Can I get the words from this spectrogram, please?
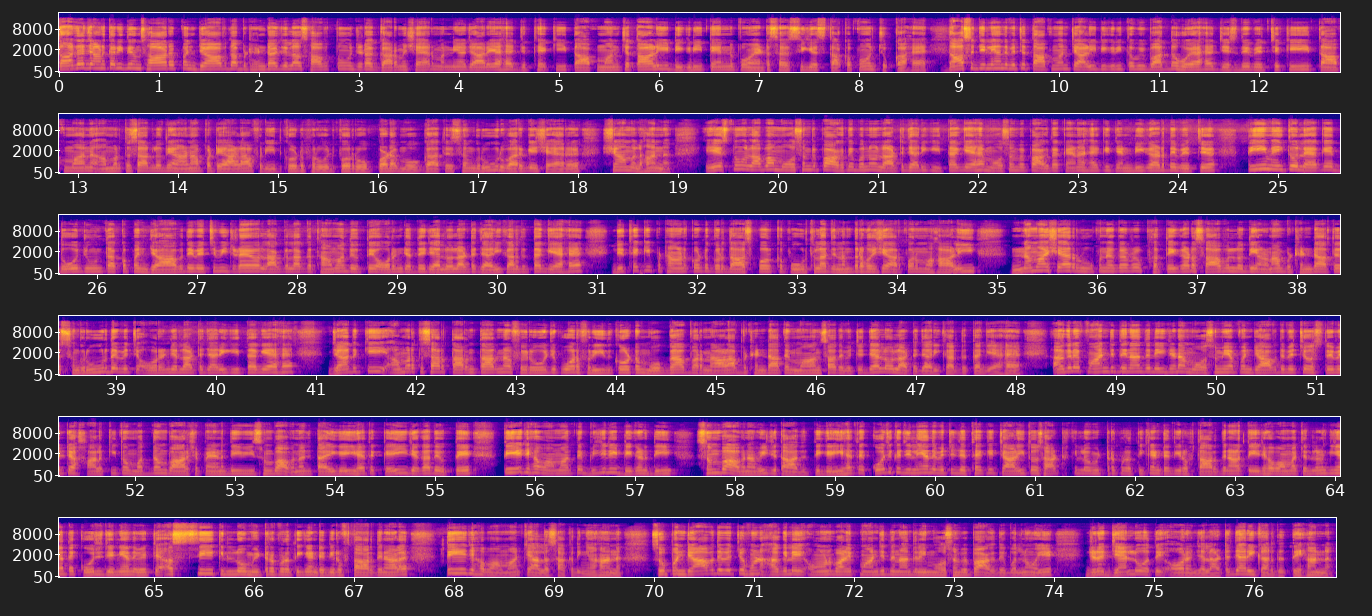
ਤਾਜ਼ਾ ਜਾਣਕਾਰੀ ਦੇ ਅਨੁਸਾਰ ਪੰਜਾਬ ਦਾ ਬਠਿੰਡਾ ਜ਼ਿਲ੍ਹਾ ਸਭ ਤੋਂ ਜਿਹੜਾ ਗਰਮ ਸ਼ਹਿਰ ਮੰਨਿਆ ਜਾ ਰਿਹਾ ਹੈ, ਜਿੱਥੇ ਕਿ ਤਾਪਮਾਨ 44 ਡਿਗਰੀ 3 ਪੁਆਇੰਟ ਸੈਲਸੀਅਸ ਤੱਕ ਪਹੁੰਚ ਚੁੱਕਾ ਹੈ। 10 ਜ਼ਿਲ੍ਹਿਆਂ ਦੇ ਵਿੱਚ ਤਾਪਮਾਨ 40 ਡਿਗਰੀ ਤੋਂ ਵੀ ਵੱਧ ਹੋਇਆ ਹੈ, ਜਿਸ ਦੇ ਵਿੱਚ ਕਿ ਤਾਪਮਾਨ ਅੰਮ੍ਰਿਤਸਰ, ਲੁਧਿਆਣਾ, ਪਟਿਆਲਾ, ਫਰੀਦਕੋਟ, ਫਿਰੋਜ਼ਪੁਰ, ਰੋਪੜ, ਮੋਗਾ ਅਤੇ ਸੰਗਰੂਰ ਵਰਗੇ ਸ਼ਹਿਰ ਸ਼ਾਮਲ ਹਨ। ਇਸ ਤੋਂ ਇਲਾਵਾ ਮੌਸਮ ਵਿਭਾਗ ਦੇ ਵੱਲੋਂ ਅਲਰਟ ਜਾਰੀ ਕੀਤਾ ਗਿਆ ਹੈ। ਮੌਸਮ ਵਿਭਾਗ ਦਾ ਕਹਿਣਾ ਹੈ ਕਿ ਚੰਡੀਗੜ੍ਹ ਦੇ ਵਿੱਚ 30 ਮਈ ਤੋਂ ਲੈ ਕੇ 2 ਜੂਨ ਤੱਕ ਪੰਜਾਬ ਦੇ ਵਿੱਚ ਵੀ ਜਿਹੜਾ ਉਹ ਅਲੱਗ-ਅਲੱਗ ਥਾਵਾਂ ਦੇ ਉੱਤੇ ਔਰੰਜ ਅਤੇ ਯੈਲੋ ਅਲਰਟ ਜਾਰੀ ਕਰ ਦਿੱਤਾ ਗਿਆ ਹੈ, ਜਿੱਥੇ ਕਿ ਪਠਾਨਕੋਟ, ਗੁਰਦਾਸਪੁਰ, ਕਪੂਰਥਲਾ, ਜਲੰਧਰ, ਹੁਸ਼ਿਆਰਪੁਰ, ਮੋਹਾਲੀ, ਨਵਾਂ ਸ਼ਹਿਰ ਰੂਪਨਗਰ, ਫਤਿਹਗੜ੍ਹ ਸਾਹਿਬ, ਲੁਧਿਆਣਾ, ਬਠਿੰਡਾ ਅਤੇ ਸੰਗਰੂਰ ਦੇ ਵਿੱਚ ਔਰੰਜ ਅਲਰਟ ਜਾਰੀ ਕੀਤਾ ਗਿਆ ਹੈ, ਜਦ ਕਿ ਅੰਮ੍ਰਿਤਸਰ, ਤਰਨਤਾਰਨ, ਫਿਰੋਜ਼ਪੁਰ, ਫਰੀਦਕੋਟ, ਮੋਗਾ, ਬਰਨਾਲਾ, ਬਠਿੰਡਾ ਅਤੇ ਮਾਨਸਾ ਦੇ ਵਿੱਚ ਯੈਲੋ ਅਲਰਟ ਜਾਰੀ ਕਰ ਦਿੱਤਾ ਗਿਆ ਹੈ। ਅਗਲੇ 5 ਦਿਨਾਂ ਦੇ ਲਈ ਜਿਹੜਾ ਮੌਸਮ ਹੈ ਪੰਜਾਬ ਦੇ ਵਿੱਚ, ਉਸ ਦੇ ਵਿੱਚ ਹਲਕੀ ਤੋਂ ਮੱਧਮ ਬਾਰਿਸ਼ ਪੈਣ ਦੀ ਵੀ ਸੰਭਾਵਨਾ ਜਤਾਈ ਗਈ ਹੈ ਤੇ ਕਈ ਜਗ੍ਹਾ ਦੇ ਉੱਤੇ ਤੇਜ਼ ਹਵਾਵਾਂ ਤੇ ਬਿਜਲੀ ਡਿੱਗਣ ਦੀ ਸੰਭਾਵਨਾ ਵੀ ਜਤਾ ਦਿੱਤੀ ਗਈ ਹੈ ਤੇ ਕੁਝ ਕੁ ਜ਼ਿਲ੍ਹਿਆਂ ਦੇ ਵਿੱਚ ਜਿੱਥੇ ਕਿ 40 ਤੋਂ 60 ਕਿਲੋਮੀਟਰ ਪ੍ਰਤੀ ਘੰਟੇ ਦੀ ਰਫ਼ਤਾਰ ਦੇ ਨਾਲ ਤੇਜ਼ ਹਵਾਵਾਂ ਚੱਲਣਗੀਆਂ ਤੇ ਕੁਝ ਜ਼ਿਲ੍ਹਿਆਂ ਦੇ ਵਿੱਚ 80 ਕਿਲੋਮੀਟਰ ਪ੍ਰਤੀ ਘੰਟੇ ਦੀ ਰਫ਼ਤਾਰ ਦੇ ਨਾਲ ਤੇਜ਼ ਹਵਾਵਾਂ ਚੱਲ ਸਕਦੀਆਂ ਹਨ। ਸੋ ਪੰਜਾਬ ਦੇ ਵਿੱਚ ਹੁਣ ਅਗਲੇ ਆਉਣ ਵਾਲੇ 5 ਦਿਨਾਂ ਦੇ ਲਈ ਮੌਸਮ ਵਿਭਾਗ ਦੇ ਵੱਲੋਂ ਇਹ ਜਿਹੜੇ ਯੈਲੋ ਅਤੇ ਔਰੰਜ ਅਲਰਟ ਜਾਰੀ ਕਰ ਦਿੱਤੇ ਹਨ।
